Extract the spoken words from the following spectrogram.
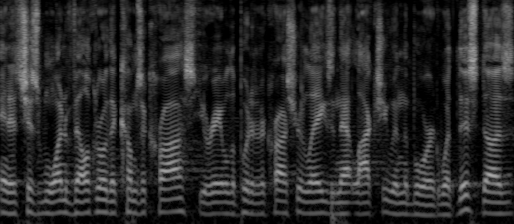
and it's just one Velcro that comes across. You're able to put it across your legs, and that locks you in the board. What this does,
